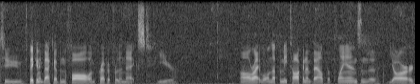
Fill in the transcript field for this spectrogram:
to thicken it back up in the fall and prep it for the next year. All right well enough of me talking about the plans and the yard.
